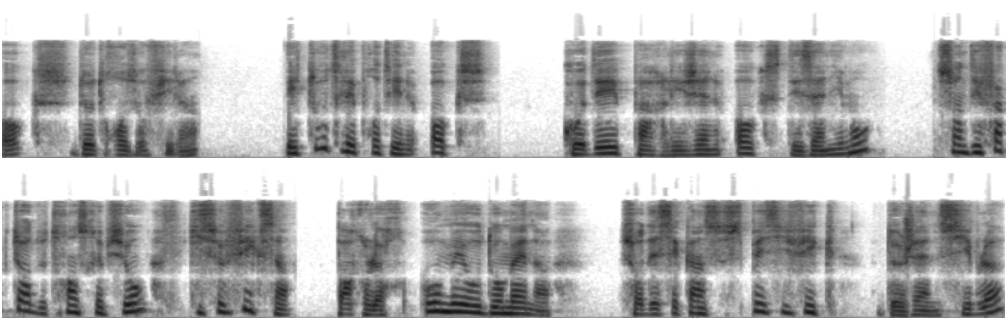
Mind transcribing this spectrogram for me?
OX de drosophile. Et toutes les protéines OX codées par les gènes OX des animaux sont des facteurs de transcription qui se fixent par leur homéodomaine sur des séquences spécifiques de gènes cibles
